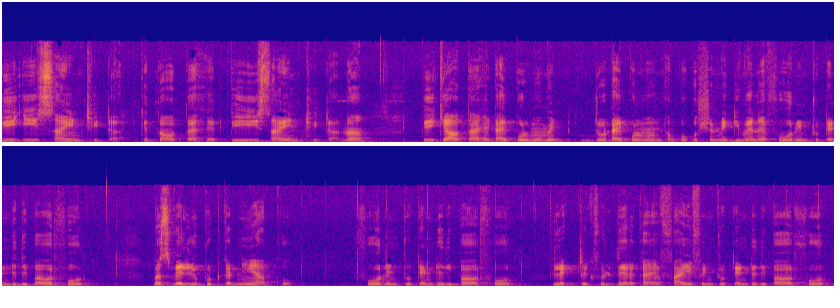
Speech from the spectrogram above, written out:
पी ई साइन थीटा कितना होता है? पी ई साइन थीटा ना? पी क्या होता है? डाइपोल मोमेंट जो डाइपोल मोमेंट हमको क्वेश्चन में गिवन है four into ten to the power four बस वैल्यू पुट करनी है आपको। Four into ten to the power four electric field दे रखा है five into ten to the power four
